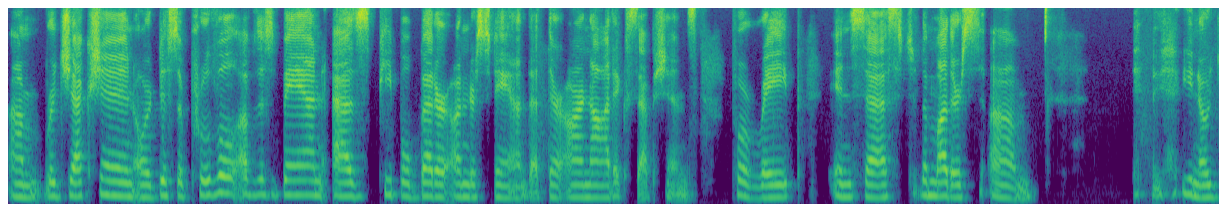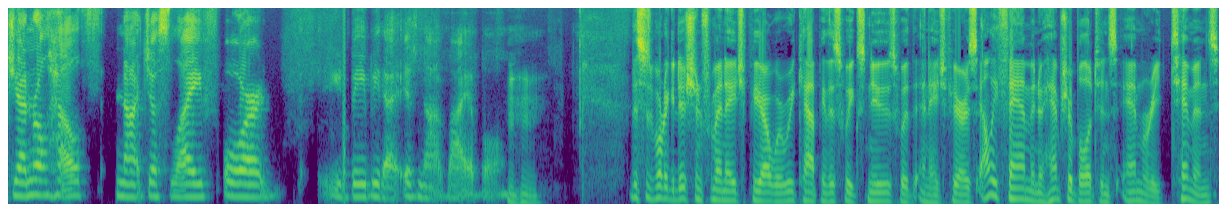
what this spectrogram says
um, rejection or disapproval of this ban as people better understand that there are not exceptions for rape, incest, the mother's, um, you know, general health, not just life, or you know, baby that is not viable. Mm-hmm. This is Morning Edition from NHPR. We're recapping this week's news with NHPR's Alli Fam and New Hampshire Bulletin's Annmarie Timmins.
